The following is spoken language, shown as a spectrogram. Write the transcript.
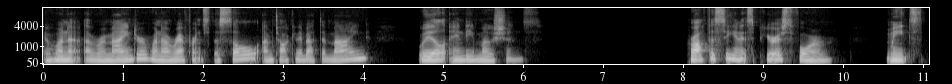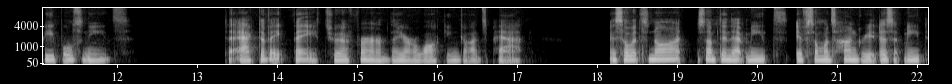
And when a, a reminder, when I reference the soul, I'm talking about the mind, will, and emotions. Prophecy in its purest form meets people's needs to activate faith to affirm they are walking God's path. And so it's not something that meets if someone's hungry, it doesn't meet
